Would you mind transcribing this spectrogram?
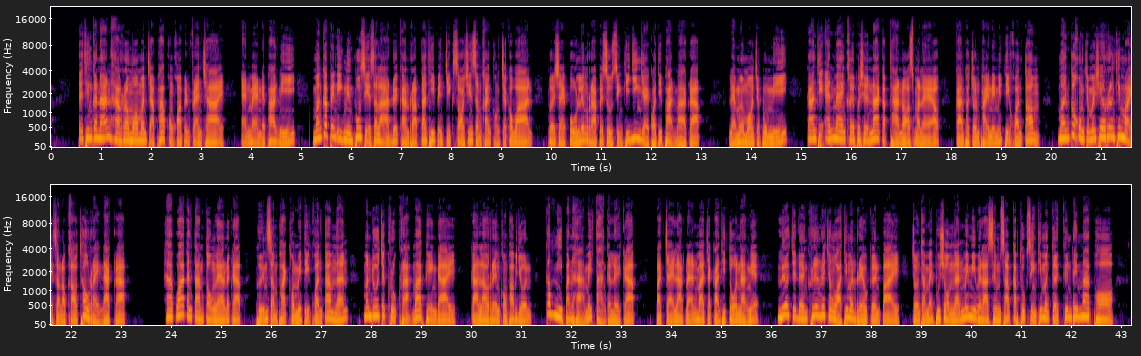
แต่ถึงกระนั้นหากเรามองมันจากภาพของความเป็นแฟรนไชส์ Ant-Man ในภาคนี้ มันก็เป็นอีกหนึ่งผู้เสียสละด้วยการรับหน้าที่เป็นจิ๊กซอว์ชิ้นสำคัญของจักรวาล เพื่อใช้ปูเรื่องราวไปสู่สิ่งที่ยิ่งใหญ่กว่าที่ผ่านมาครับ และเมื่อมองจากมุมนี้ การที่ Ant-Man เคยเผชิญหน้ากับธานอสมาแล้ว การผจญภัยในมิติควอนตัมมันก็คงจะไม่ใช่เรื่องที่ใหม่สำหรับเขาเท่าไหร่นักครับ หากว่ากันตามตรงแล้วนะครับ พื้นสัมผัสของมิติควอนตัมนั้น มันดูจะขรุขระมากเพียงใด การเล่าเรื่องของภาพยนตร์ก็มีปัญหาไม่ต่างกันเลยครับ ปัจจัยหลักนั้นมาจากการที่ตัวหนังเนี่ยเลือกจะเดินเครื่องด้วยจังหวะที่มันเร็วเกินไป จนทำให้ผู้ชมนั้นไม่มีเวลาซึมซับกับทุกสิ่งที่มันเกิดขึ้นได้มากพอ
